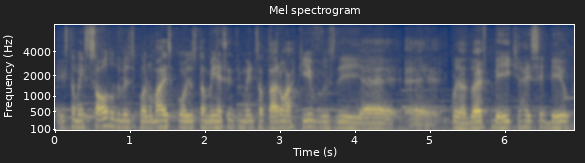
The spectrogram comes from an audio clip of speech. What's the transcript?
Eles também soltam de vez em quando mais coisas. Também recentemente soltaram arquivos de é, é, coisa do FBI que recebeu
